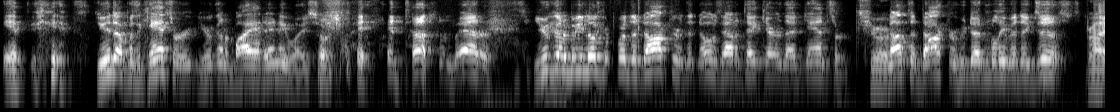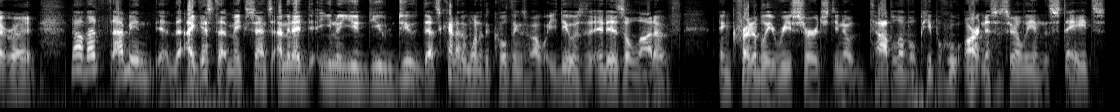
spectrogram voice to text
if, if you end up with a cancer, you're going to buy it anyway. So it doesn't matter. You're going to be looking for the doctor that knows how to take care of that cancer. Sure. Not the doctor who doesn't believe it exists. Right, right. No, that's. I mean, I guess that makes sense. I mean, I, you know, you you do. That's kind of one of the cool things about what you do is it is a lot of incredibly researched, you know, top level people who aren't necessarily in the states,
